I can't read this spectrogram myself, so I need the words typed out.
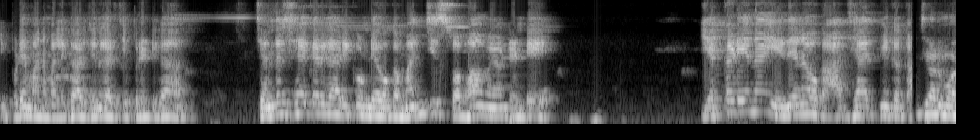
ఇప్పుడే మన మల్లికార్జున గారు చెప్పినట్టుగా చంద్రశేఖర్ గారికి ఉండే ఒక మంచి స్వభావం ఏమిటంటే ఎక్కడైనా ఏదైనా ఒక ఆధ్యాత్మిక కా- ఇచ్చారు మా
